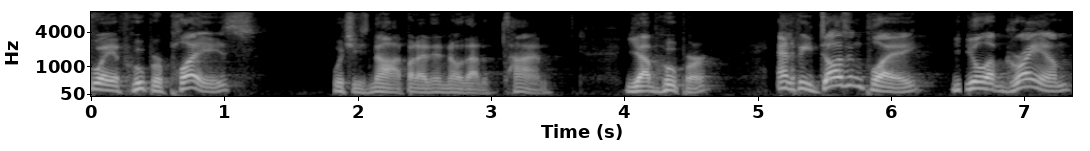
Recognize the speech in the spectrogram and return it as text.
way, if Hooper plays, which he's not, but I didn't know that at the time, you have Hooper. And if he doesn't play, you'll have Graham,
